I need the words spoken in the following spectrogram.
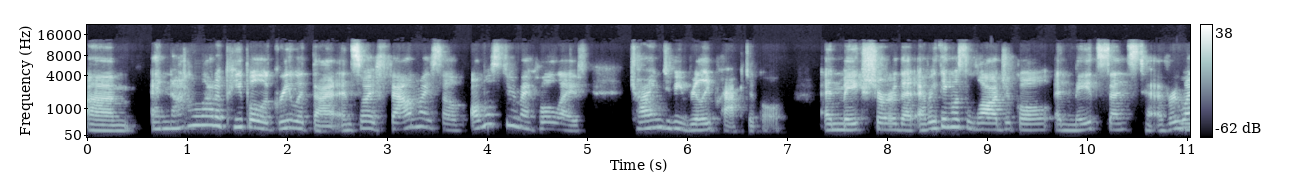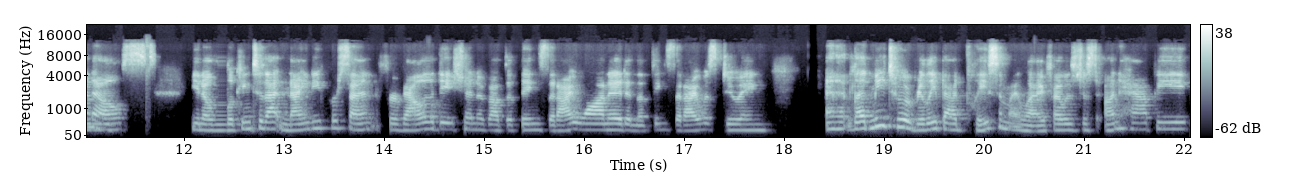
Um, and not a lot of people agree with that. And so I found myself almost through my whole life trying to be really practical and make sure that everything was logical and made sense to everyone mm-hmm. else. You know, looking to that 90% for validation about the things that I wanted and the things that I was doing. And it led me to a really bad place in my life. I was just unhappy.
